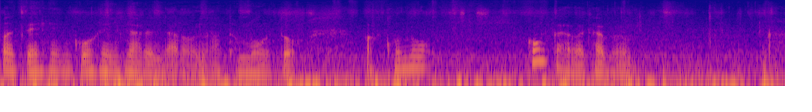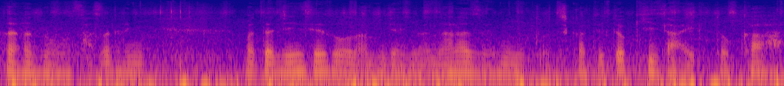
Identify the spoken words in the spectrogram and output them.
まあ、前編後編になるんだろうなと思うと、まあ、この今回は多分さすがにまた人生相談みたいにはならずにどっちかというと機材とか、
